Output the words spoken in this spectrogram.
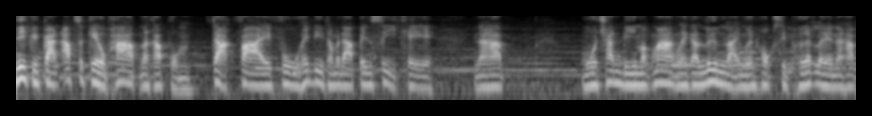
นี่คือการอัพสเกลภาพนะครับผมจากไฟล์ Full HD ธรรมดาเป็น 4K นะครับ โมชั่นดีมากๆเลยกันลื่นไหลเหมือน 60 เฮิร์ตเลยนะครับ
